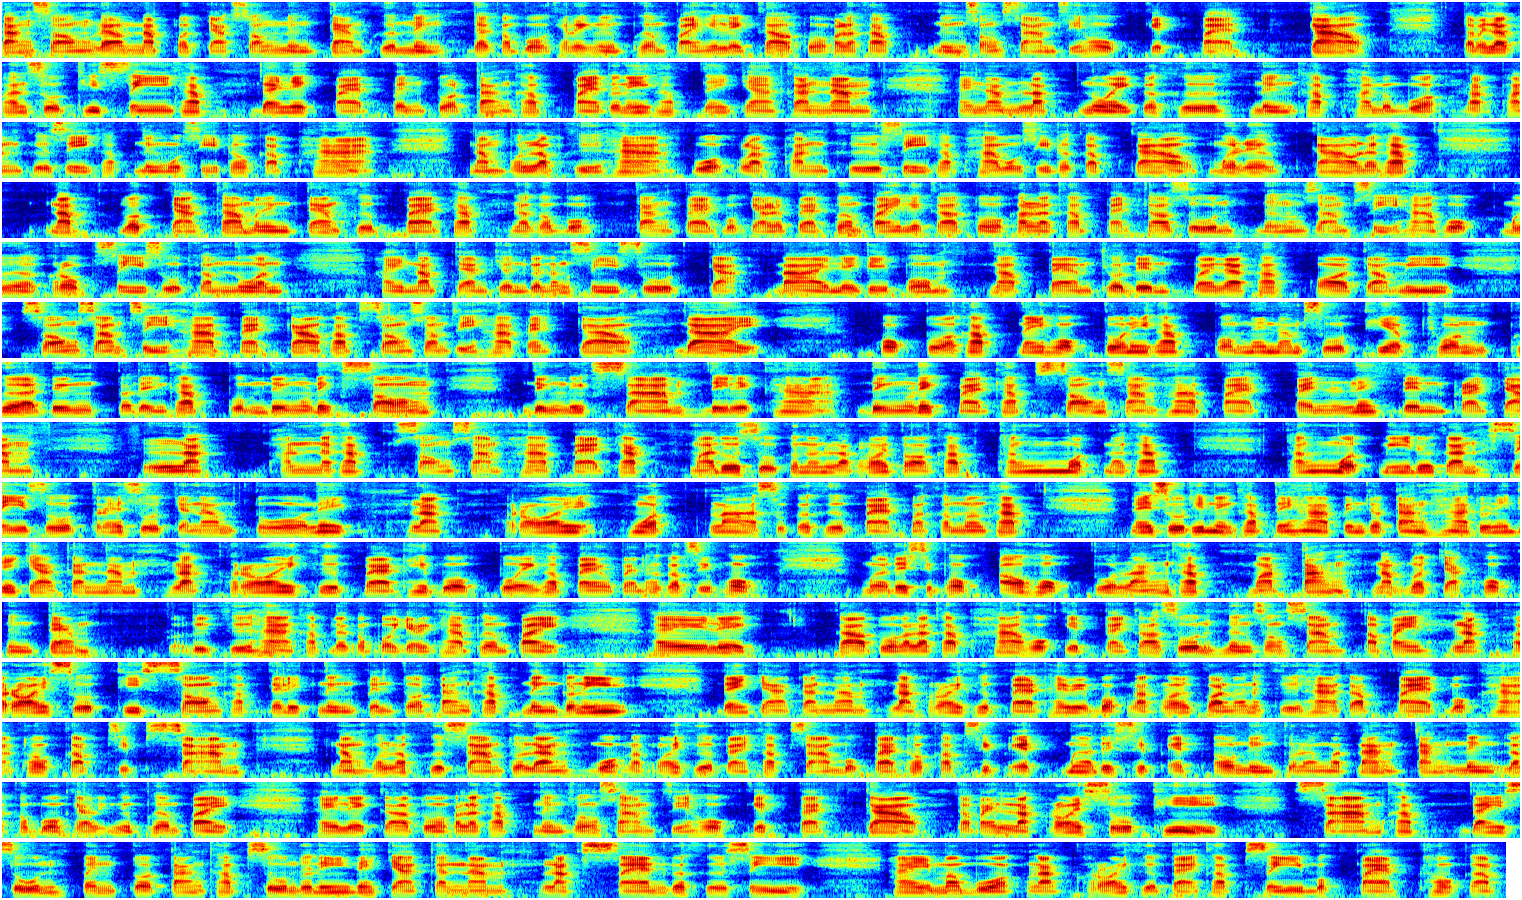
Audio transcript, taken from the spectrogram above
ตั้ง 2 แล้วนับลดจาก 2 1 แต้มคือ1แล้วก็บวกแค่เลข 1 เพิ่มไปให้เลข 9 ตัวก็แล้วครับ 1 2 3 4 6 7 8 9ต่อไปหลักพันสูตรที่ 4 ครับ ได้เลข 8 เป็นตัวตั้งครับ 8 ตัวนี้ครับ ได้จากการนำให้นำหลักหน่วยก็คือ 1 ครับให้มาบวกหลักพันคือ 4 ครับ1บวก4เท่ากับ 5นำผลลัพธ์คือ 5 บวกหลักพันคือ 4 ครับ5บวก4เท่ากับ 9 เมื่อได้9นะครับ นับลดจาก 9 มา 1 แต้มคือ 8 ครับ แล้วก็บวกตั้ง 8 บวกจากเลข8เพิ่มไปให้เลข 9 ตัวขั้นละครับ8 9 0 1 2 3 4 5 6 เมื่อครบ 4 สูตรคำนวณ ให้นับแต้มชนกันทั้ง 4 สูตรจะได้เลขที่ผม นับแต้มโชว์เด่นไว้แล้วครับ ก็จะมี 2 3 4 5 8 9 ครับ 2 3 4 5 8 9 ได้ 6 ตัวครับ ใน 6 ตัวนี้ครับ ผมแนะนำสูตรเทียบชนเพื่อดึงตัวเด่นครับ ผมดึงเลข 2 ดึงเลข 3 ดึงเลข 5 ดึงเลข 8 ครับ 2 3 5 8 เป็นเลขเด่นประจำหลักพันนะครับ 2 3 5 8 ครับ มาดูสูตรคำนวณหลักร้อยต่อครับ ทั้งหมดนะครับ ทั้งหมดมีด้วยกัน 4 สูตรแต่สูตรจะนำตัวเลขหลักร้อยงวดล่าสุดก็คือ 8 มาคำนวณครับ ในสูตรที่ 1 ครับได้ 5 เป็นตัวตั้ง 5 ตัวนี้ได้จากการนำหลักร้อยคือ 8 ให้บวกตัวเองครับ8บวก8เท่ากับ 16 เมื่อได้ 16 เอา 6 ตัวหลังครับ มาตั้งนับลดจาก 6 1 แต้ม ก็หรือคือ 5 ครับ แล้วก็บวกจากเลข5เพิ่มไปให้เลข 9 ตัวกันแล้วครับ 5 6 7 8 9 0 1 2 3 ต่อไปหลักร้อยสูตรที่ 2 ครับได้เลข1 เป็นตัวตั้งครับ 1 ตัวนี้ได้จากการนำหลักร้อยคือ 8 ให้ไปบวกหลักร้อยก่อนนั่นคือ 5 ครับ8บวก5เท่ากับ 13นำผลลัพธ์คือ 3 ตัวหลังบวกหลักร้อยคือ8ครับ3บวก8เท่ากับ 11 เมื่อได้ 11 เอา 1 ตัวหลังมาตั้งตั้ง 1 แล้วก็บวกแค่เลขหนึ่งเพิ่มไป ให้เลข 9 ตัวกันแล้วครับ 1 2 3 4 6 7 8 9 ต่อไปหลักร้อยสูตรที่ 3 ครับ ได้ 0 เป็นตัวตั้งครับ 0 ตัวนี้ได้จากการนำหลักแสนก็คือ 4 ให้มาบวกหลักร้อยคือ 8 ครับ4บวก8เท่ากับ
